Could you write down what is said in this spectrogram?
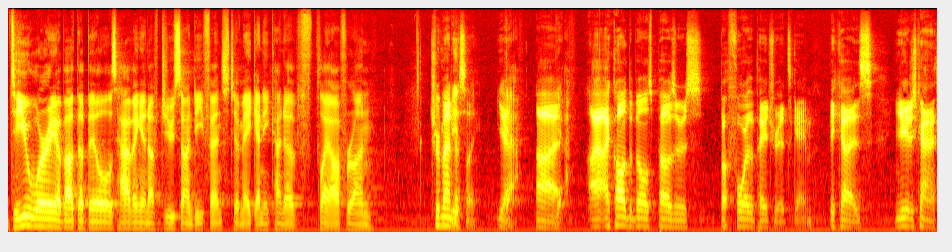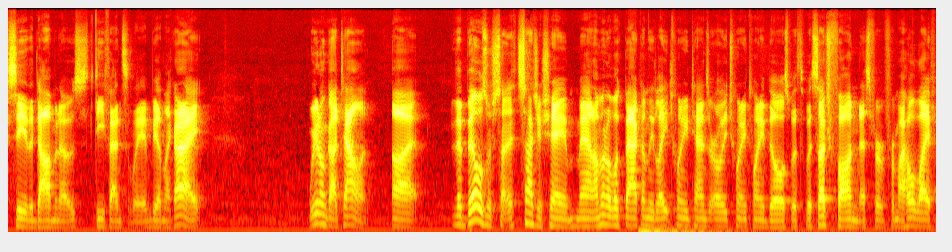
Do you worry about the Bills having enough juice on defense to make any kind of playoff run? tremendously. Yeah. Yeah. Uh, Yeah. I, I called the Bills posers before the Patriots game because you could just kind of see the dominoes defensively and being like, all right, we don't got talent. Uh, the Bills are su- it's such a shame, man. I'm gonna look back on the late 2010s, early 2020 Bills with, with such fondness for, for my whole life.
